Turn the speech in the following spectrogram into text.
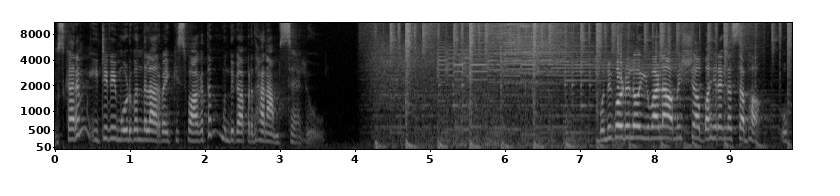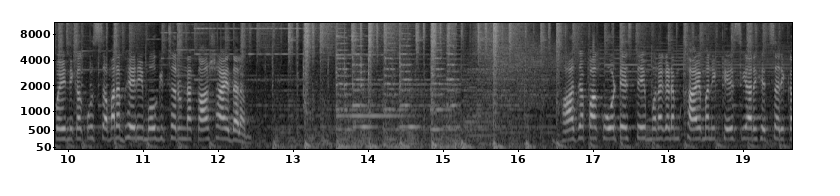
నమస్కారం. ఈటీవీ మూడు వందల అరవైకి స్వాగతం. ముందుగా ప్రధాన అంశాలు మునుగోడులో ఇవాళ అమిత్ షా బహిరంగ సభ. ఉప ఎన్నికకు సమరభేరి మోగించనున్న కాషాయ దళం. భాజపాకు ఓటేస్తే మునగడం ఖాయమని కేసీఆర్ హెచ్చరిక.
